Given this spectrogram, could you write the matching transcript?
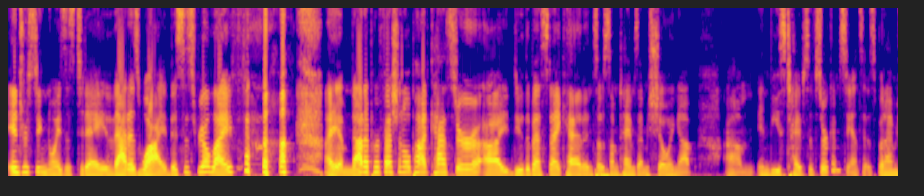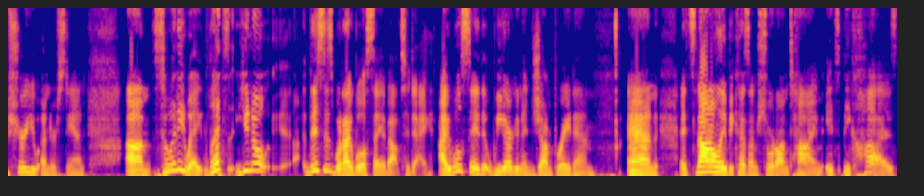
interesting noises today, that is why. This is real life. I am not a professional podcaster. I do the best I can. And so, sometimes I'm showing up um, in these types of circumstances, but I'm sure you understand. Um, so, anyway, let's, you know, this is what I will say about today. I will say that we are going to jump right in. And it's not only because I'm short on time, it's because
